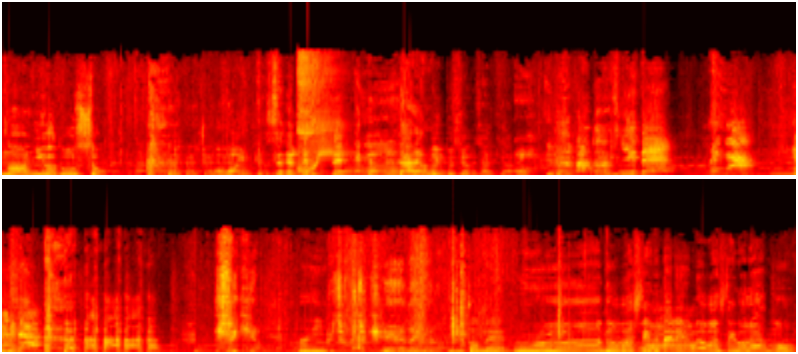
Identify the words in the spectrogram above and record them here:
何がどうしよう もうホイップせんでって。誰ホイップしようのさっきから？あんたたち聞いて。いい奇跡や。何？めちゃくちゃ綺麗な色やな。ほんとね。うわー伸ばして二人で伸ばしてごらんもう。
